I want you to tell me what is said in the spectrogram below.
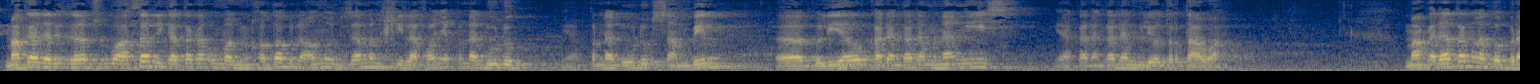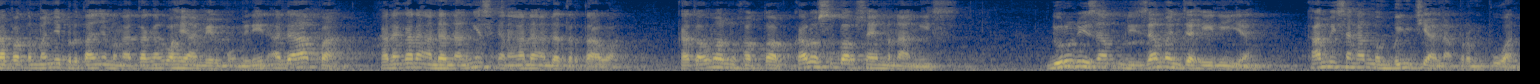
Maka dari dalam sebuah asar dikatakan Umar bin Khattab bin di zaman khilafahnya pernah duduk, ya, pernah duduk sambil uh, beliau kadang-kadang menangis, ya kadang-kadang beliau tertawa. Maka datanglah beberapa temannya bertanya mengatakan wahai Amir Mukminin ada apa? Kadang-kadang anda nangis, kadang-kadang anda tertawa. Kata Umar bin Khattab kalau sebab saya menangis dulu di zaman jahiliyah kami sangat membenci anak perempuan.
